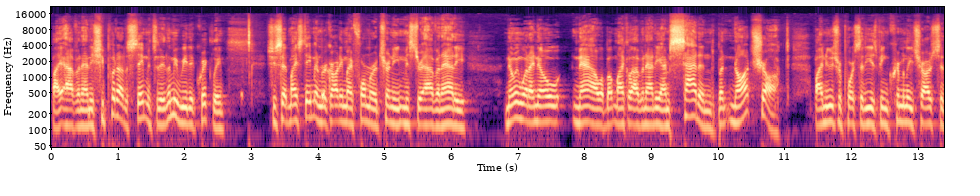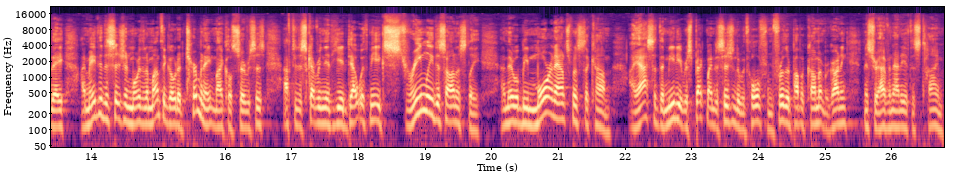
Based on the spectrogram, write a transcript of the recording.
by Avenatti. She put out a statement today. Let me read it quickly. She said, My statement regarding my former attorney, Mr. Avenatti, knowing what I know now about Michael Avenatti, I'm saddened but not shocked by news reports that he is being criminally charged today. I made the decision more than a month ago to terminate Michael's services after discovering that he had dealt with me extremely dishonestly, and there will be more announcements to come. I ask that the media respect my decision to withhold from further public comment regarding Mr. Avenatti at this time.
